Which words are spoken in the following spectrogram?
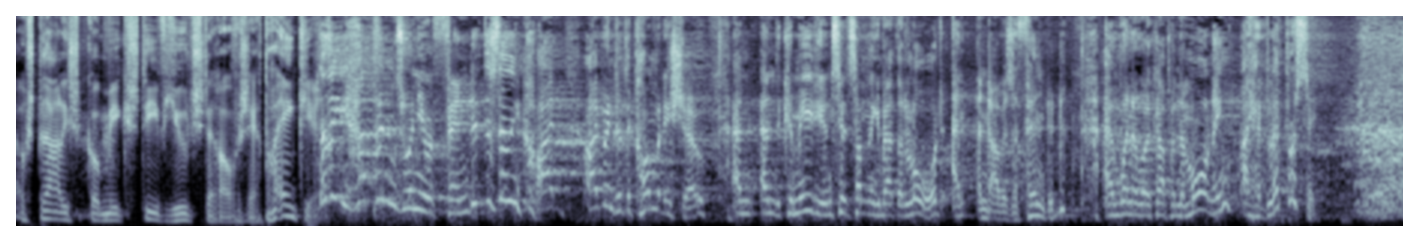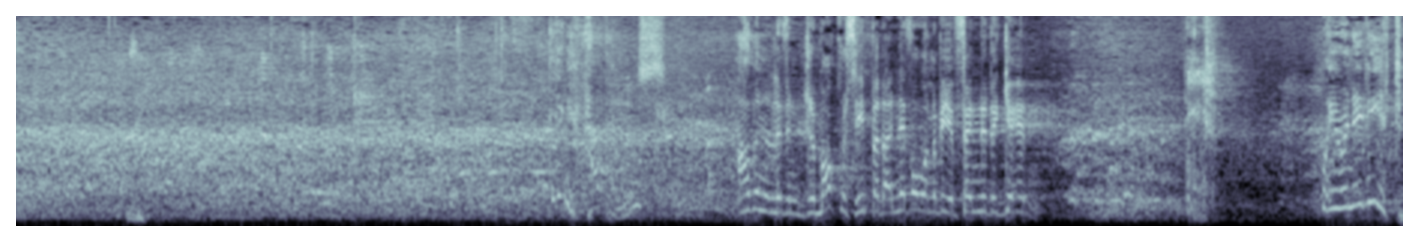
Australische komiek Steve Hughes daarover zegt. Nog één keer. Nothing happens when you're offended. There's nothing. I, I went to the comedy show and, and the comedian said something about the Lord and, and I was offended. And when I woke up in the morning, I had leprosy. nothing happens. I want to live in a democracy, but I never want to be offended again. Well, you're an idiot.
